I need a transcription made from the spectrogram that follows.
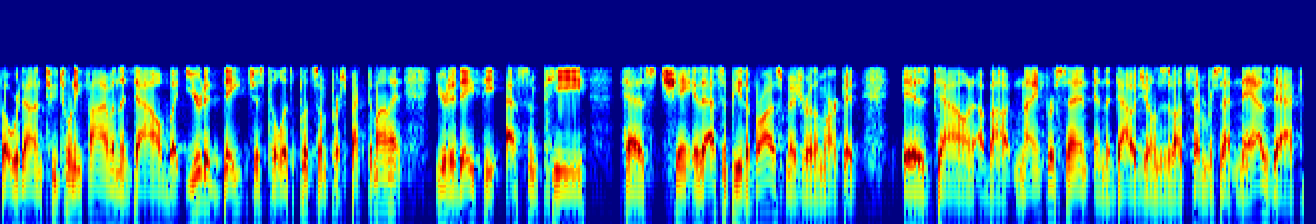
but we're down 225 in the Dow. But year to date, just to let's put some perspective on it, year to date the S and P has changed. The S&P, the broadest measure of the market, is down about nine percent, and the Dow Jones is about seven percent. Nasdaq,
